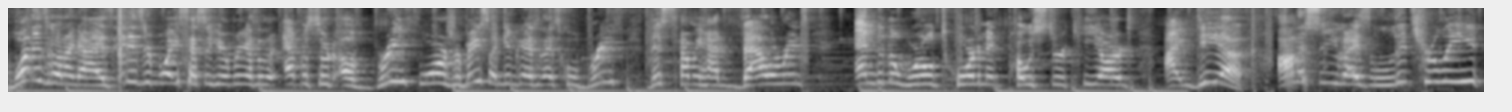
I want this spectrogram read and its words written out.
what is going on guys? It is your boy Cecil here bringing us another episode of Brief Wars. We're basically giving you guys a nice cool brief. This time we had Valorant end of the world tournament poster key art idea. Honestly, you guys literally,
